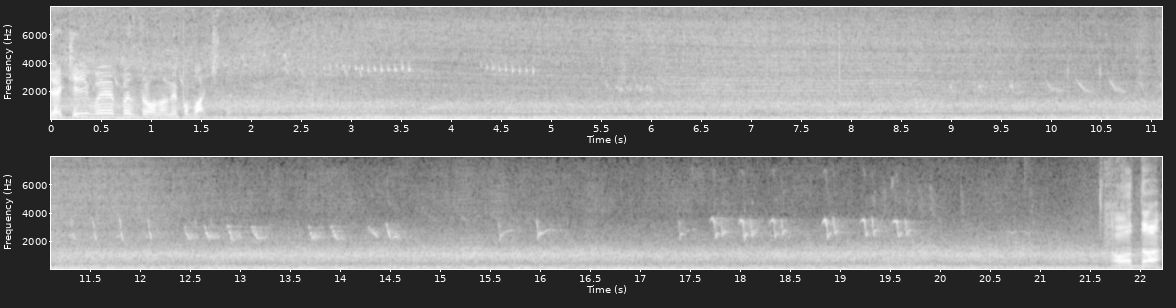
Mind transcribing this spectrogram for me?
який ви без дрона не побачите. О, да.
